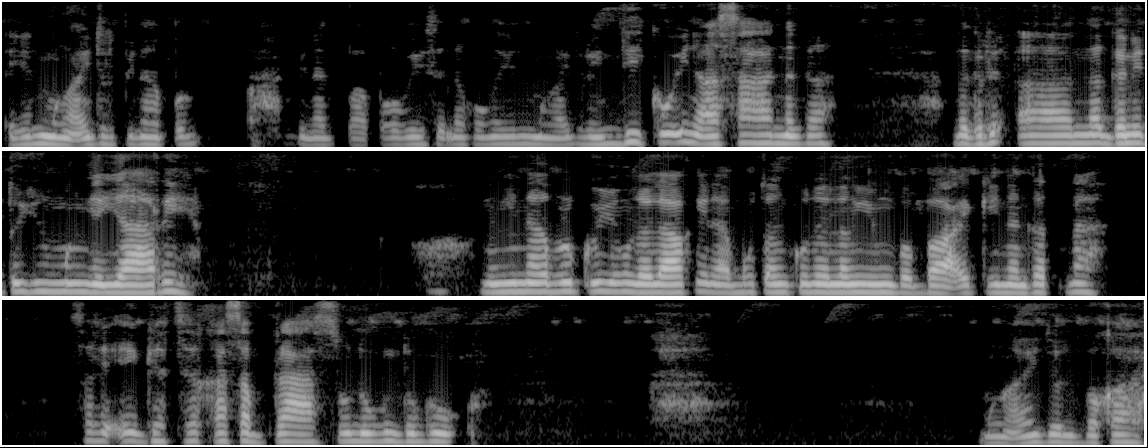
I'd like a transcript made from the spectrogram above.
Ayan mga idol, pinapag, ah, pinagpapawisan ako ngayon mga idol. Hindi ko inaasahan na, na, ah, na ganito yung mangyayari. Nang hinabol ko yung lalaki, naabutan ko na lang yung babae, kinagat na sa leeg at saka sa braso, dugong-dugo. Mga idol, baka,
